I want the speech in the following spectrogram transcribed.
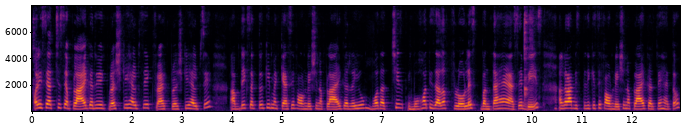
और इसे अच्छे से अप्लाई कर रही हूँ, एक ब्रश की हेल्प से, एक फ्रेश ब्रश की हेल्प से। आप देख सकते हो कि मैं कैसे फाउंडेशन अप्लाई कर रही हूँ। बहुत अच्छी, बहुत ही ज़्यादा फ्लॉलेस बनता है ऐसे बेस अगर आप इस तरीके से फाउंडेशन अप्लाई करते हैं तो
